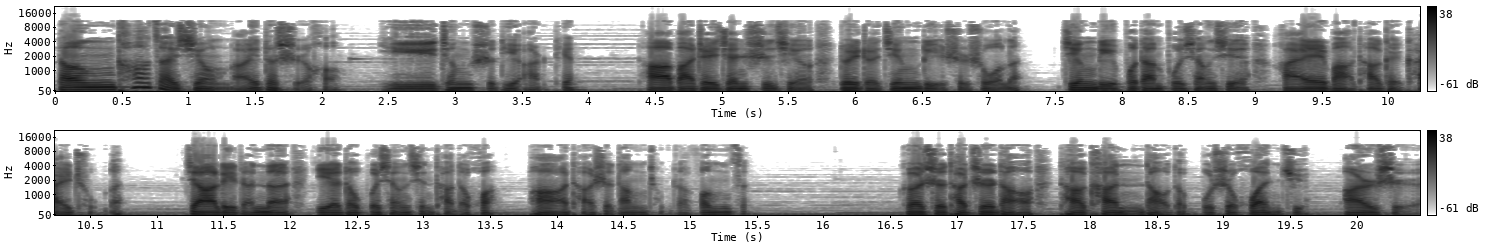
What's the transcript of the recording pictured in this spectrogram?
等他再醒来的时候，已经是第二天。他把这件事情对着经理是说了，经理不但不相信，还把他给开除了。家里人呢也都不相信他的话，怕他是当成着疯子。可是他知道，他看到的不是幻觉，而是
